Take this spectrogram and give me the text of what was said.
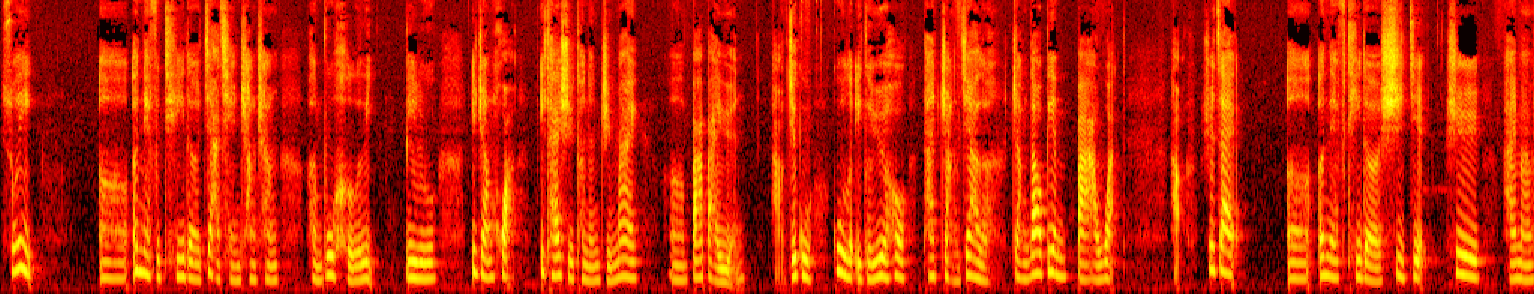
所以呃，NFT 的价钱常常很不合理。比如一张画一开始可能只卖呃八百元，好，结果过了一个月后，它涨价了。涨到变八万，好，是在呃 NFT 的世界是还蛮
